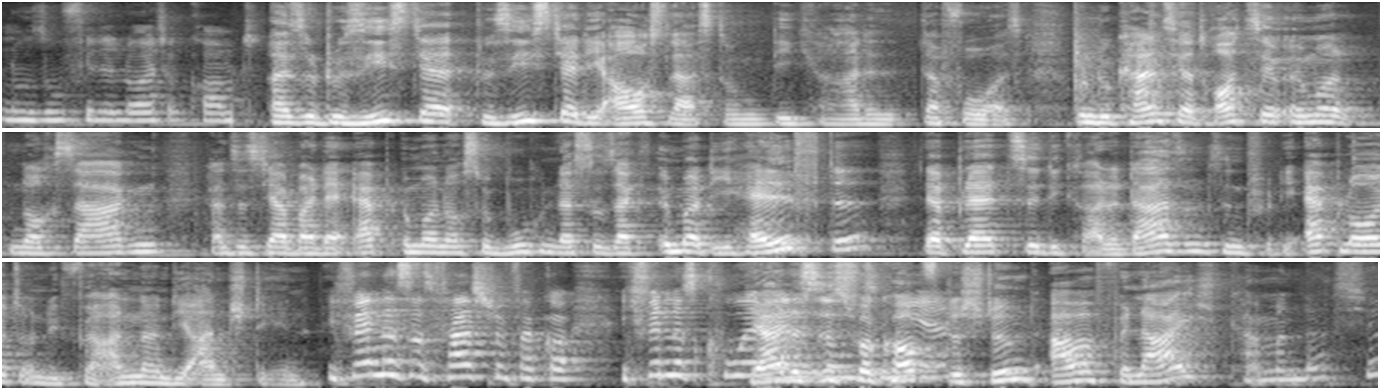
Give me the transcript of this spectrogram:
nur so viele Leute kommt. Also du siehst ja, du siehst ja die Auslastung, die gerade davor ist. Und du kannst ja trotzdem immer noch sagen, kannst es ja bei der App immer noch so buchen, dass du sagst, immer die Hälfte der Plätze, die gerade da sind, sind für die App-Leute und die für anderen, die anstehen. Ich finde, es ist fast schon verkauft. Ich finde es cool, Ja, das ist verkauft, das stimmt, aber vielleicht kann man das ja.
